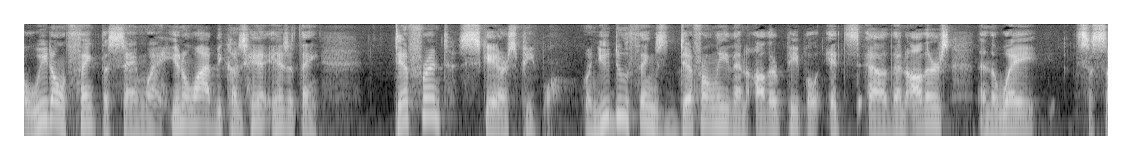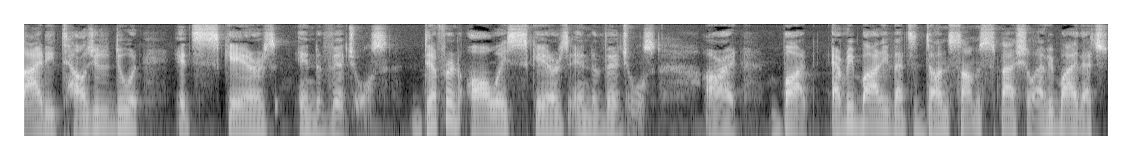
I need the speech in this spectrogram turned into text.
we don't think the same way. You know why? Because here, here's the thing. Different scares people. When you do things differently than other people, it's uh, than others, than the way society tells you to do it, it scares individuals. Different always scares individuals. All right. But everybody that's done something special, everybody that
